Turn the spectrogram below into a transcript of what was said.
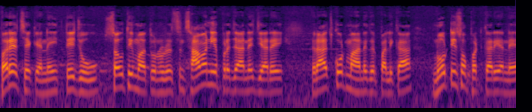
ભરે છે કે નહીં તે જોવું સૌથી મહત્વનું રહેશે. સામાન્ય પ્રજાને જ્યારે રાજકોટ મહાનગરપાલિકા નોટિસો ફટકારી અને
